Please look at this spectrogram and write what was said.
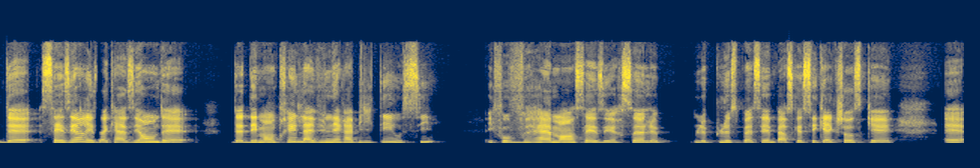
de saisir les occasions de de démontrer de la vulnérabilité aussi. Il faut vraiment saisir ça le, plus possible parce que c'est quelque chose que euh,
